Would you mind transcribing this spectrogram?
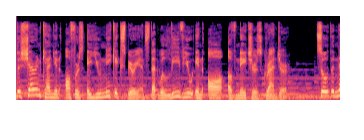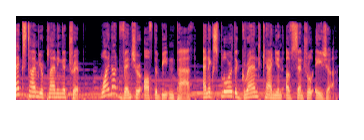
the Charyn Canyon offers a unique experience that will leave you in awe of nature's grandeur. So the next time you're planning a trip, why not venture off the beaten path and explore the Grand Canyon of Central Asia?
